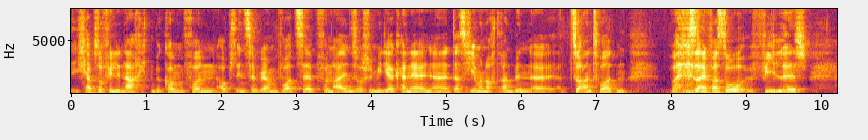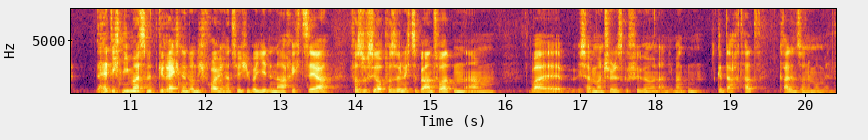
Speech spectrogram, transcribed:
ich habe so viele Nachrichten bekommen von, ob es Instagram, WhatsApp, von allen Social Media Kanälen, äh, dass ich immer noch dran bin, äh, zu antworten weil es einfach so viel ist. Hätte ich niemals mit gerechnet und ich freue mich natürlich über jede Nachricht sehr. Versuche sie auch persönlich zu beantworten, ähm, weil ich habe immer ein schönes Gefühl, wenn man an jemanden gedacht hat, gerade in so einem Moment.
